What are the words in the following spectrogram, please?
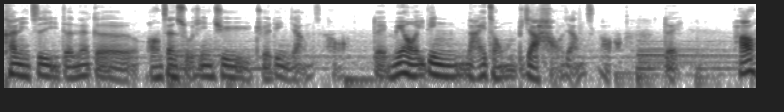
看你自己的那个网站属性去决定这样子哦。对，没有一定哪一种比较好这样子哦。对，好，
